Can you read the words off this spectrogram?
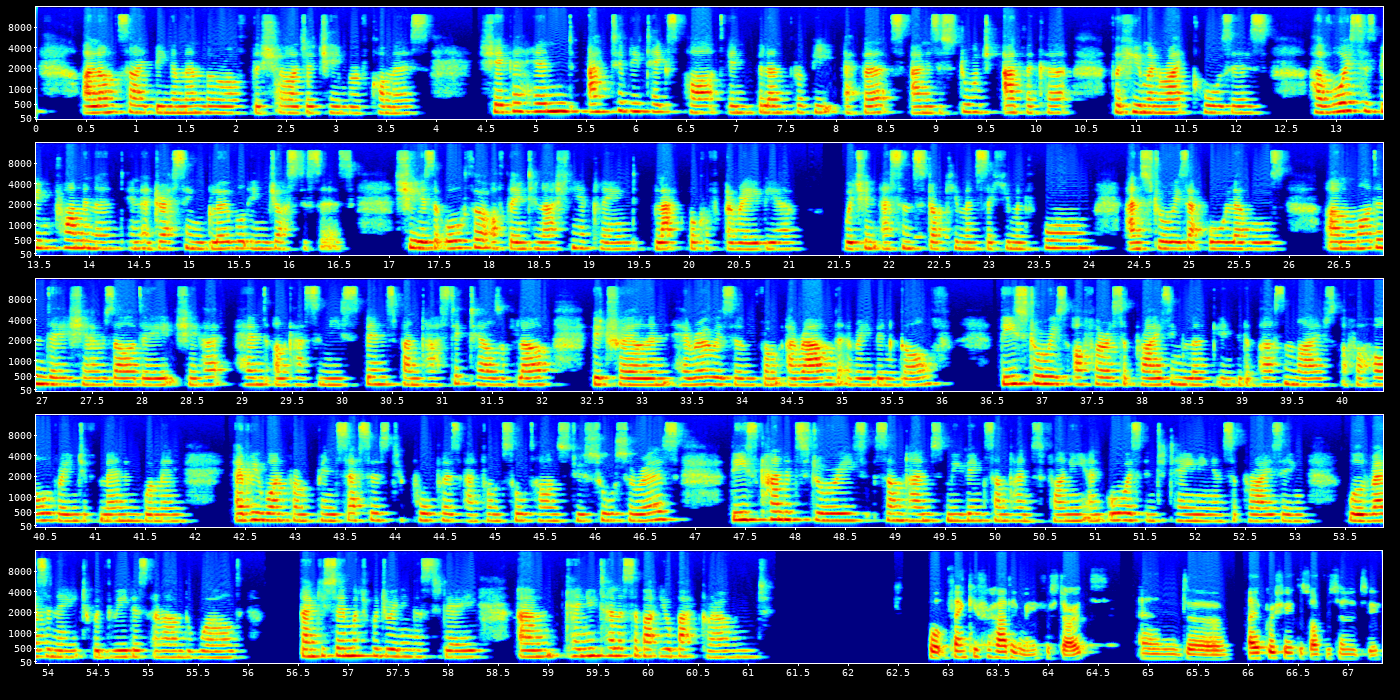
alongside being a member of the Sharjah Chamber of Commerce Sheikha Hend actively takes part in philanthropy efforts and is a staunch advocate for human rights causes. Her voice has been prominent in addressing global injustices. She is the author of the internationally acclaimed Black Book of Arabia, which in essence documents the human form and stories at all levels. A modern day Scheherazade, Sheikha Hend Al Qassimi spins fantastic tales of love betrayal, and heroism from around the Arabian Gulf, these stories offer a surprising look into the personal lives of a whole range of men and women, everyone from princesses to paupers and from sultans to sorcerers. These candid stories, sometimes moving, sometimes funny, and always entertaining and surprising, will resonate with readers around the world. Thank you so much for joining us today. Um, can you tell us about your background? Well, thank you for having me for starts, and uh, I appreciate this opportunity.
